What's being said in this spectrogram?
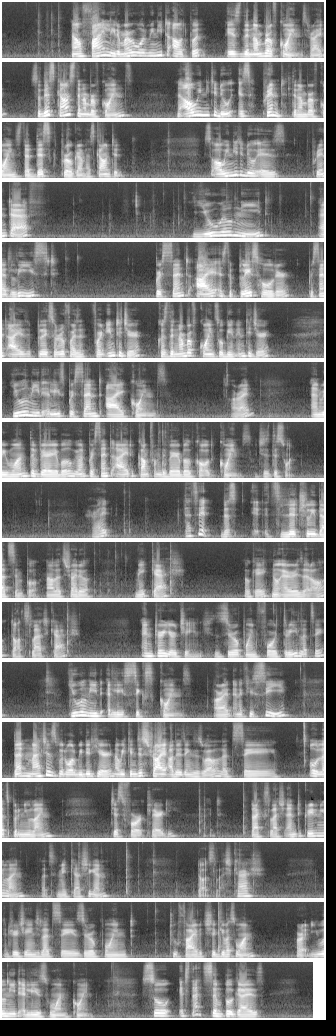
now finally, remember what we need to output is the number of coins, right? So this counts the number of coins. Now all we need to do is print the number of coins that this program has counted. So all we need to do is printf you will need at least percent i as the placeholder percent i is a placeholder for, an, for an integer because the number of coins will be an integer you will need at least percent i coins. Alright? And we want the variable, we want percent i to come from the variable called coins, which is this one. Alright? That's it. That's it. It's literally that simple. Now let's try to make cash. Okay, no errors at all. Dot slash cash. Enter your change. 0.43, let's say. You will need at least six coins. Alright, and if you see, that matches with what we did here. Now we can just try other things as well. Let's say, oh, let's put a new line just for clarity. Right. Backslash n to create a new line. Let's make cash again. Dot slash cash. Enter change, let's say 0.25. It should give us 1. Alright, you will need at least one coin. So it's that simple, guys.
